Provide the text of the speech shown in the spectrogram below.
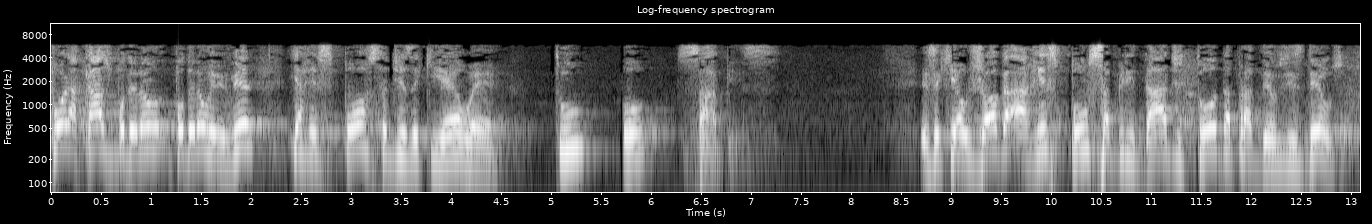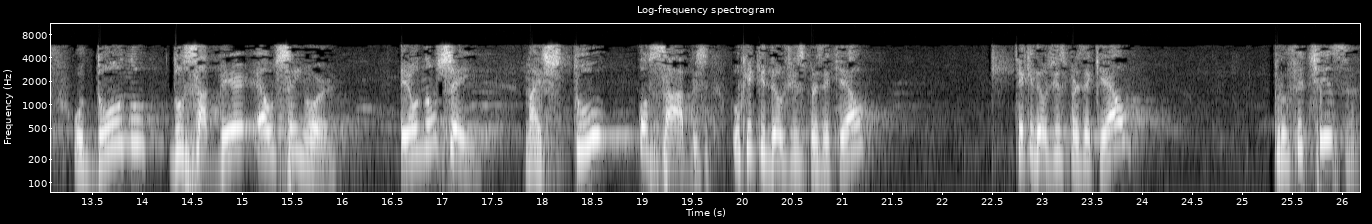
Por acaso poderão, poderão reviver? E a resposta de Ezequiel é: Tu o sabes. Ezequiel joga a responsabilidade toda para Deus. Diz: Deus, o dono do saber é o Senhor. Eu não sei, mas tu o sabes. O que, que Deus diz para Ezequiel? O que, que Deus disse para Ezequiel? Profetiza.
